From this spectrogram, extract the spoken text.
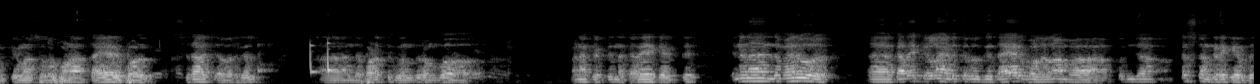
முக்கியமாக சொல்ல போனால் தயாரிப்பாளர் சிராஜ் அவர்கள் அந்த படத்துக்கு வந்து ரொம்ப மெனக்கெட்டு இந்த கதையை கேட்டு என்னன்னா இந்த மாதிரி ஒரு கதைக்கெல்லாம் எடுக்கிறதுக்கு தயாரிப்பாளர்லாம் கொஞ்சம் கஷ்டம் கிடைக்கிறது.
